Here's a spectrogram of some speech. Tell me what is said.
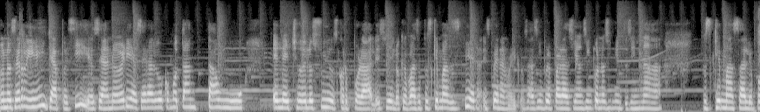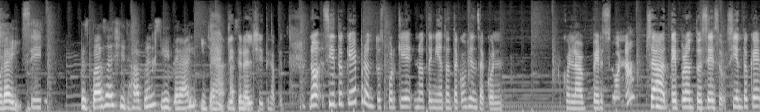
Uno se ríe y ya, pues sí, o sea, no debería ser algo como tan tabú el hecho de los fluidos corporales y de lo que pasa, pues, ¿qué más esperan? Esperan, o sea, sin preparación, sin conocimiento, sin nada, pues, ¿qué más sale por ahí? Sí. Pues pasa, shit happens, literal, y ya. Literal, así. shit happens. No, siento que de pronto es porque no tenía tanta confianza con, con la persona. O sea, de pronto es eso. Siento que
